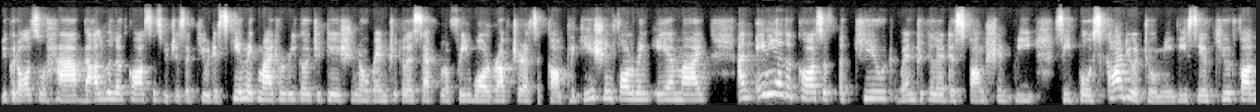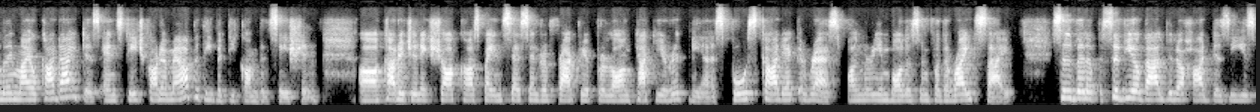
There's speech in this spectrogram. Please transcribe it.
We could also have valvular causes, which is acute ischemic mitral regurgitation or ventricular septal free wall rupture as a complication following AMI, and any other cause of acute ventricular dysfunction. We see post-cardiotomy. We see acute pulmonary myocarditis, end-stage cardiomyopathy with decompensation, uh, cardiogenic shock caused by incessant refractory prolonged tachyarrhythmias, post-cardiac arrest, pulmonary embolism for the right side, severe, severe valvular heart disease,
